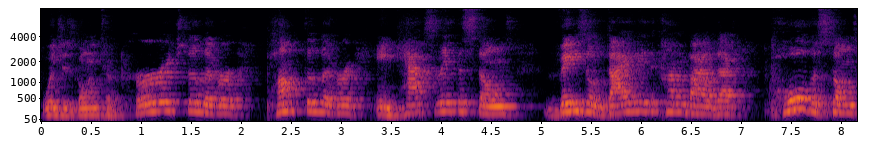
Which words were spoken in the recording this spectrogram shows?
which is going to purge the liver, pump the liver, encapsulate the stones, vasodilate the common bile duct, pull the stones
